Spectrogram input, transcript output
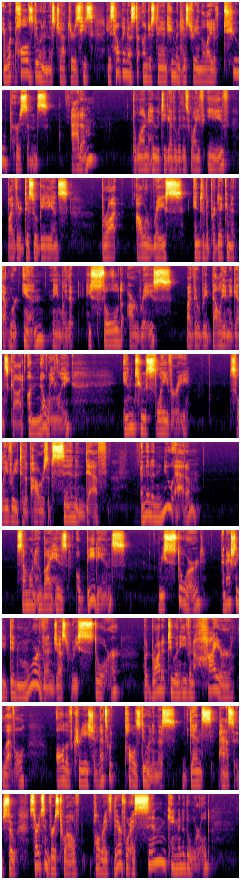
And what Paul's doing in this chapter is he's, he's helping us to understand human history in the light of two persons Adam, the one who, together with his wife Eve, by their disobedience, brought our race into the predicament that we're in, namely that he sold our race by their rebellion against God unknowingly into slavery slavery to the powers of sin and death, and then a new Adam, someone who by his obedience restored and actually did more than just restore, but brought it to an even higher level, all of creation. That's what Paul's doing in this dense passage. So starts in verse 12. Paul writes, Therefore, as sin came into the world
